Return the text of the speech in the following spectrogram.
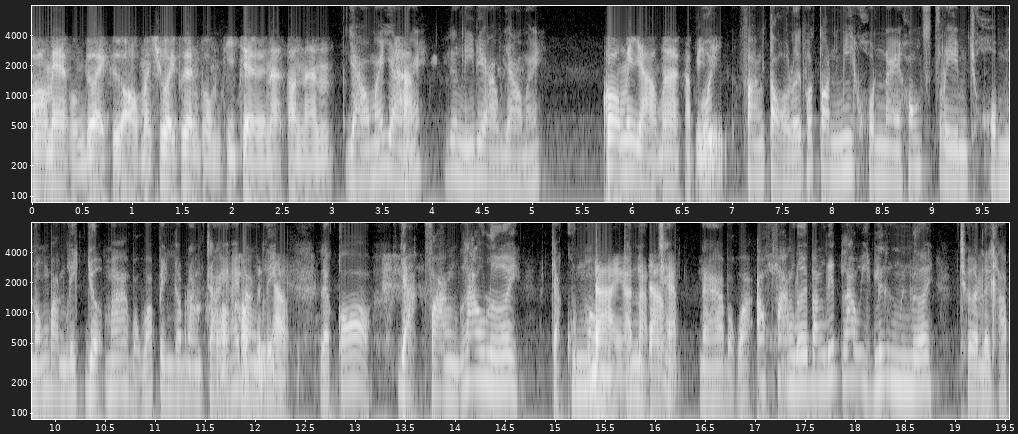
พ่อแม่ผมด้วยคือออกมาช่วยเพื่อนผมที่เจอนะตอนนั้น ยาวไหมยาวครับไหมเรื่องนี้ยาวยาวไหม ก็ไม่ยาวมากครับพี่เฮ้ยฟังต่อเลยเพราะตอนนี้มีคนในห้องสตรีมชมน้องบังลิกเยอะมาก บอกว่าเป็นกำลังใจขอให้ขอบบังคุณลิกครับแล้วก็อยากฟังเล่าเลย จากคุณหมอได้คถรับนัดพี่ตั้มแชทนะฮะบอกว่าเอาฟังเลยบังลิกเล่าอีกเรื่องหนึ่งเลย เชิญเลยครับ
